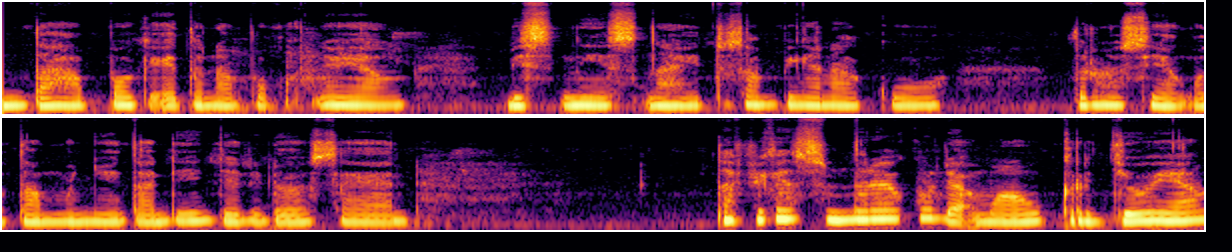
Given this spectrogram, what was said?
entah apa kayak itu. Nah pokoknya yang bisnis nah itu sampingan aku. Terus yang utamanya tadi jadi dosen. Tapi kan sebenarnya aku tidak mau kerja yang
